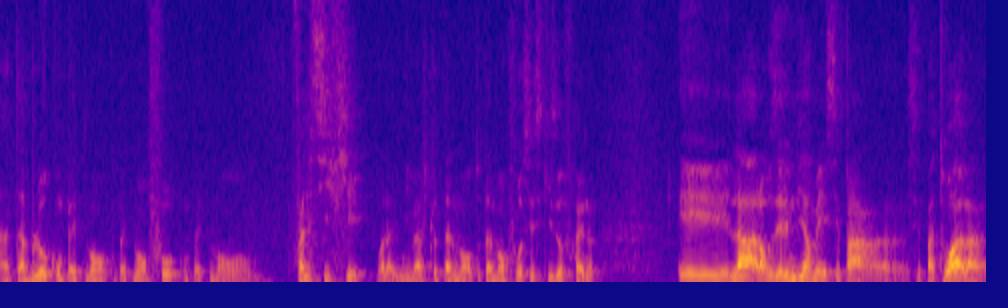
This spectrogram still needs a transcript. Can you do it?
un tableau complètement, complètement faux, complètement falsifié. Voilà, une image totalement, totalement fausse et schizophrène. Et là, alors vous allez me dire, mais c'est pas, c'est pas toi là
